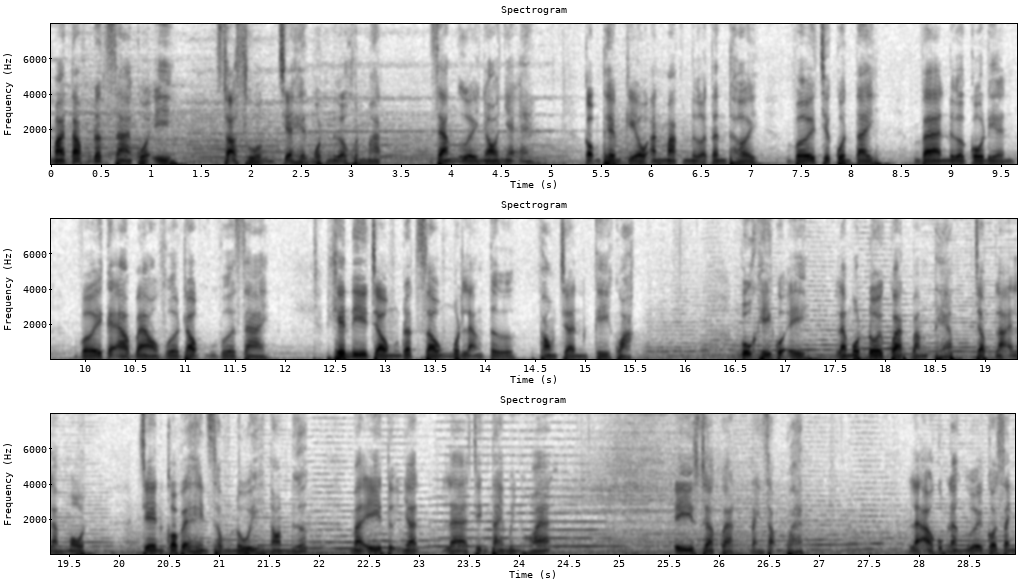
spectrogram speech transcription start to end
Mái tóc đất dài của y xõa xuống che hết một nửa khuôn mặt dáng người nho nhã cộng thêm kiểu ăn mặc nửa tân thời với chiếc quần tây và nửa cổ điển với cái áo bào vừa rộng vừa dài, khiến y trông rất giống một lãng tử phong trần kỳ quặc. Vũ khí của y là một đôi quạt bằng thép chập lại làm một. Trên có vẽ hình sông núi non nước mà y tự nhận là chính tay mình hóa. Y xoa quạt đánh giọng quát. Lão cũng là người có danh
